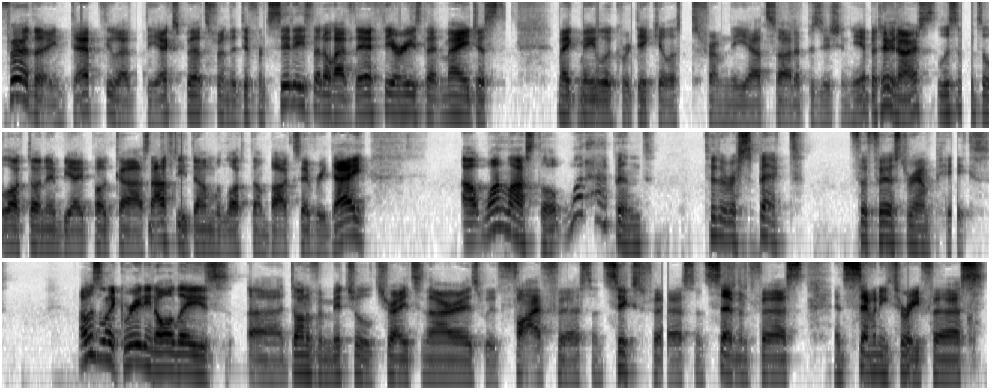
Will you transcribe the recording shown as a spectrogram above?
further in depth. You'll have the experts from the different cities that'll have their theories that may just make me look ridiculous from the outsider position here. But who knows? Listen to Locked On NBA podcast after you're done with Locked On Bucks every day. Uh, one last thought. What happened to the respect for first round picks? I was like reading all these uh, Donovan Mitchell trade scenarios with five firsts and six firsts and seven firsts and 73 firsts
